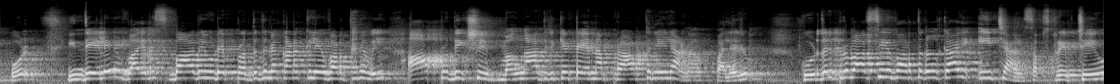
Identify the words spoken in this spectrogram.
ഇപ്പോൾ. ഇന്ത്യയിലെ വൈറസ് ബാധയുടെ പ്രതിദിന കണക്കിലെ വർധനവിൽ ആ പ്രതീക്ഷയും മങ്ങാതിരിക്കട്ടെ എന്ന പ്രാർത്ഥനയിലാണ് പലരും. കൂടുതൽ പ്രവാസി വാർത്തകൾക്കായി ഈ ചാനൽ സബ്സ്ക്രൈബ് ചെയ്യൂ.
